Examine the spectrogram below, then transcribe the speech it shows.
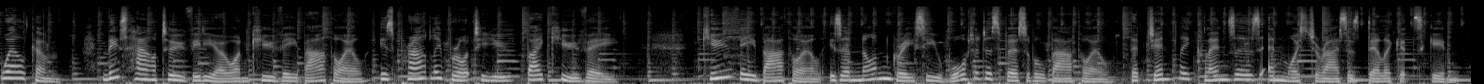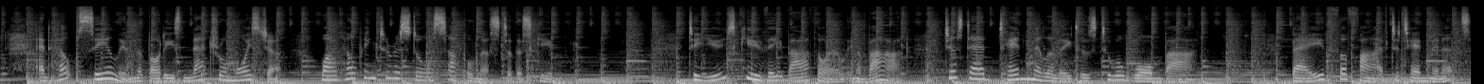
Welcome. This how to video on QV bath oil is proudly brought to you by QV. QV bath oil is a non greasy, water dispersible bath oil that gently cleanses and moisturises delicate skin and helps seal in the body's natural moisture while helping to restore suppleness to the skin. To use QV bath oil in a bath, just add 10 millilitres to a warm bath. Bathe for 5 to 10 minutes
